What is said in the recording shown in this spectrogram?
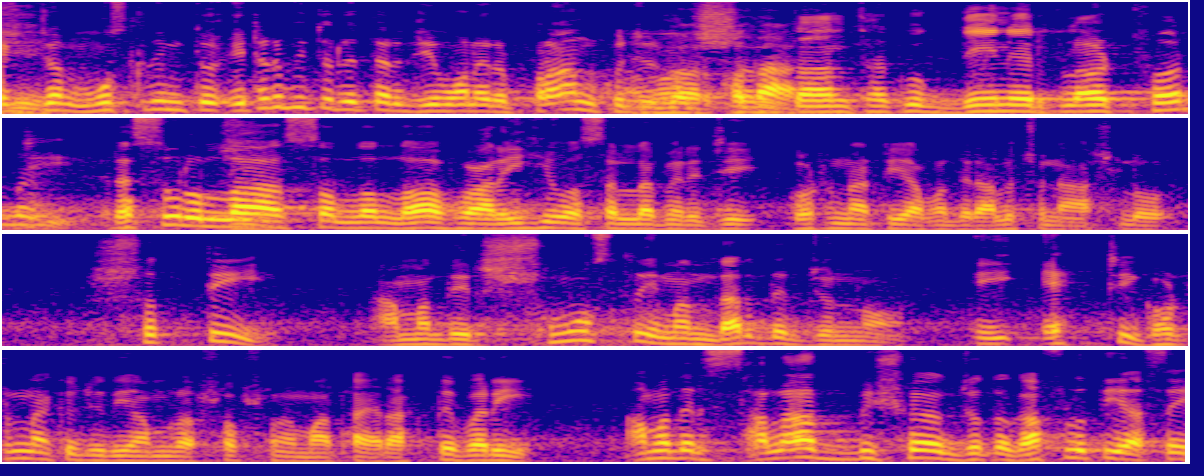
একজন মুসলিম তো এটার ভিতরে তার জীবনের প্রাণ খুঁজে দেওয়ার কথা। সন্তান থাকুক দিনের প্ল্যাটফর্মে রসুল্লাহ সাল্লাহ আলহি ওয়াসাল্লামের যে ঘটনাটি আমাদের আলোচনা আসলো সত্যি আমাদের সমস্ত ইমানদারদের জন্য এই একটি ঘটনাকে যদি আমরা সবসময় মাথায় রাখতে পারি আমাদের সালাদ বিষয়ক যত গাফলতি আছে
